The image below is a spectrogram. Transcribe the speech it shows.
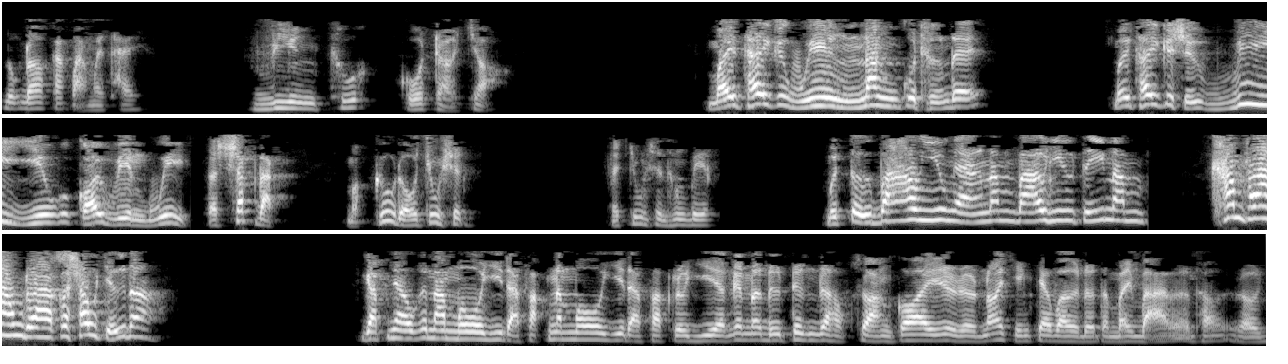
Lúc đó các bạn mới thấy, viên thuốc của trời cho. Mới thấy cái quyền năng của thượng đế, mới thấy cái sự vi diệu của cõi viền quy đã sắp đặt mà cứu độ chúng sinh. Là chúng sinh không biết. Mà từ bao nhiêu ngàn năm, bao nhiêu tỷ năm, khám phá không ra có sáu chữ đó. Gặp nhau cái nam mô di đà phật, nam mô di đà phật, rồi về cái nó đưa trưng ra học xoàn coi, rồi nói chuyện chơi bờ, rồi tầm bậy bạ thôi. Rồi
